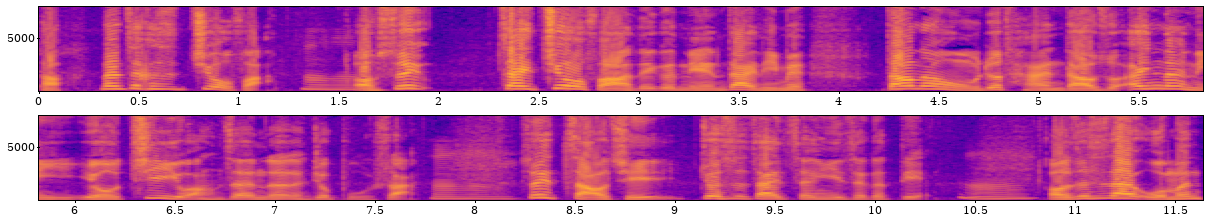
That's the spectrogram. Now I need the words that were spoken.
好，那这个是旧法哦，所以在旧法的一个年代里面。当然，我们就谈到说，哎，那你有既往症的人就不算。嗯，所以早期就是在争议这个点。嗯，哦，这是在我们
